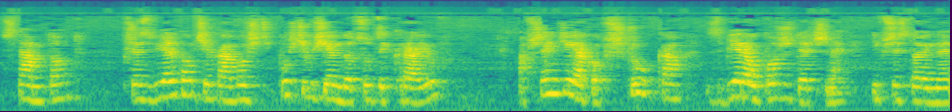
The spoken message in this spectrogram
Stamtąd przez wielką ciekawość puścił się do cudzych krajów, a wszędzie jako pszczółka zbierał pożyteczne i przystojne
